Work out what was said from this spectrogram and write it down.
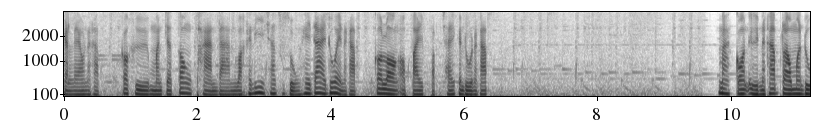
กันแล้วนะครับ ก็คือมันจะต้องผ่านด่าน Vagary ชั้นสูงๆให้ได้ด้วยนะครับ ก็ลองเอาไปปรับใช้กันดูนะครับมาก่อนอื่นนะครับ เรามาดู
